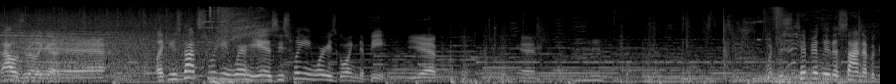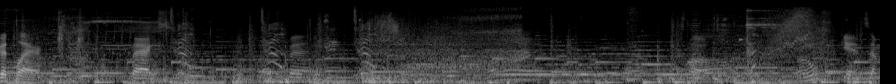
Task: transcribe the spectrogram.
That was really good. Yeah. Like he's not swinging where he is, he's swinging where he's going to be, Mm-hmm. Which is typically the sign of a good player. Facts. Oh, getting some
